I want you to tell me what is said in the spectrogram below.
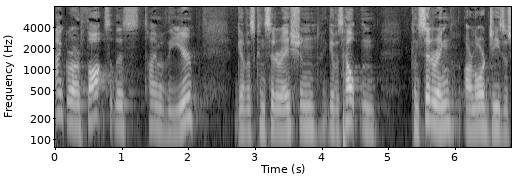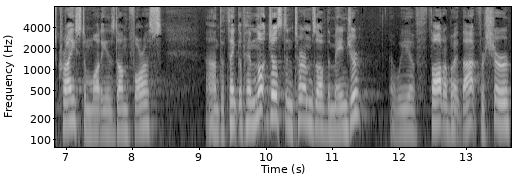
anchor our thoughts at this time of the year, give us consideration, give us help in considering our Lord Jesus Christ and what He has done for us, and to think of Him not just in terms of the manger, uh, we have thought about that for sure,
